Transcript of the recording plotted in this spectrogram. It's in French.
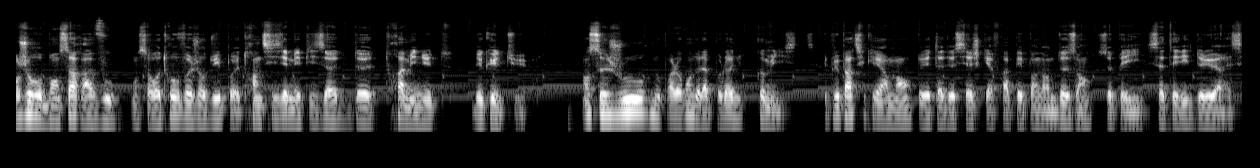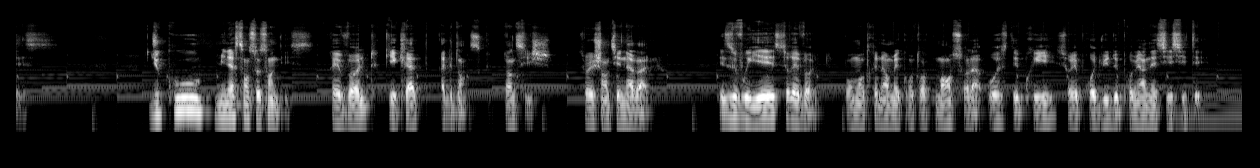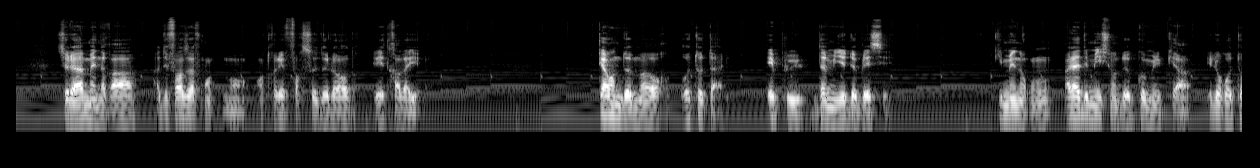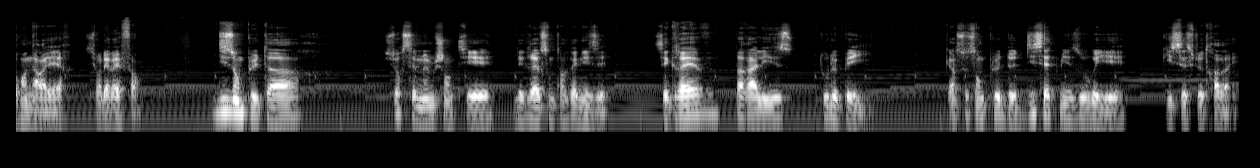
Bonjour ou bonsoir à vous. On se retrouve aujourd'hui pour le 36e épisode de 3 minutes de culture. En ce jour, nous parlerons de la Pologne communiste, et plus particulièrement de l'état de siège qui a frappé pendant deux ans ce pays, satellite de l'URSS. Du coup, 1970, révolte qui éclate à Gdansk, Danzig, sur les chantiers navals. Les ouvriers se révoltent pour montrer leur mécontentement sur la hausse des prix sur les produits de première nécessité. Cela mènera à de forts affrontements entre les forces de l'ordre et les travailleurs. 42 morts au total, et plus d'un millier de blessés, qui mèneront à la démission de Gomulka et le retour en arrière sur les réformes. Dix ans plus tard, sur ces mêmes chantiers, des grèves sont organisées. Ces grèves paralysent tout le pays, car ce sont plus de 17 000 ouvriers qui cessent le travail.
